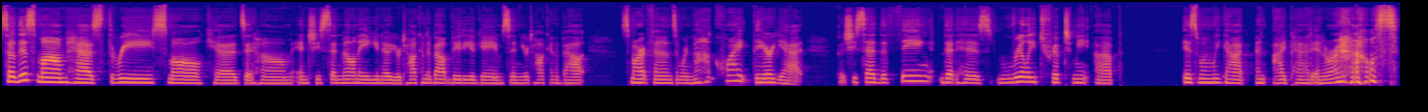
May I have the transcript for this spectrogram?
So this mom has three small kids at home and she said, "Melanie, you know, you're talking about video games and you're talking about smartphones and we're not quite there yet." But she said the thing that has really tripped me up is when we got an iPad in our house.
